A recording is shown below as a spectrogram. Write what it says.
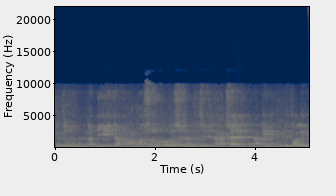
keturunan Nabi kita Muhammad sallallahu alaihi wasallam Sayyidina Hasan bin Ali bin Abi Thalib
